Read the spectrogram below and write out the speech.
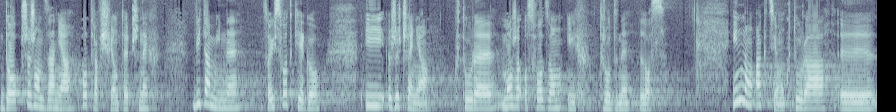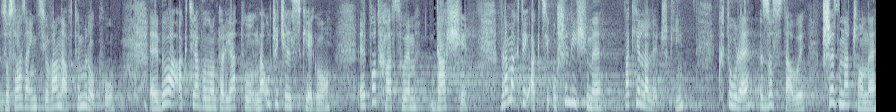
do przyrządzania potraw świątecznych, witaminy, coś słodkiego i życzenia, które może osłodzą ich trudny los. Inną akcją, która y, została zainicjowana w tym roku, y, była akcja wolontariatu nauczycielskiego y, pod hasłem Da się. W ramach tej akcji uszyliśmy takie laleczki, które zostały przeznaczone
